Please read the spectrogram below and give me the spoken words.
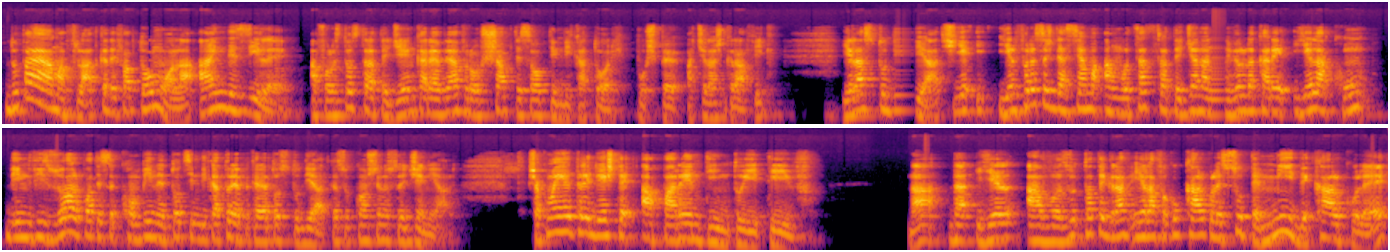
după aia am aflat că de fapt omul ăla, ani de zile, a folosit o strategie în care avea vreo 7 sau 8 indicatori puși pe același grafic. El a studiat și el, el fără să-și dea seama a învățat strategia la nivelul la care el acum, din vizual, poate să combine toți indicatorii pe care a tot studiat, că subconștientul este genial. Și acum el trăiește aparent intuitiv, da? Dar el a văzut toate graf, el a făcut calcule, sute, mii de calcule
